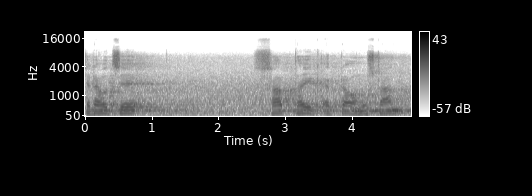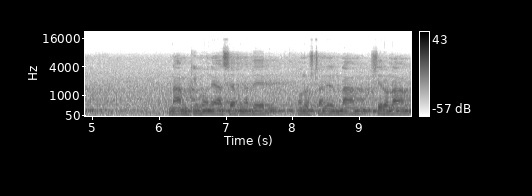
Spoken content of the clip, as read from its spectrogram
সেটা হচ্ছে, সাপ্তাহিক একটা অনুষ্ঠান। নাম কি মনে আছে আপনাদের? অনুষ্ঠানের নাম, শিরোনাম?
